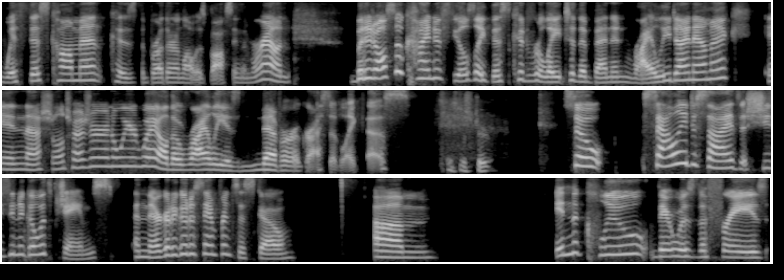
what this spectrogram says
with this comment because the brother-in-law was bossing them around. But it also kind of feels like this could relate to the Ben and Riley dynamic in National Treasure in a weird way, although Riley is never aggressive like this. This is true. So Sally decides that she's going to go with James and they're going to go to San Francisco. Um, in the clue, there was the phrase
